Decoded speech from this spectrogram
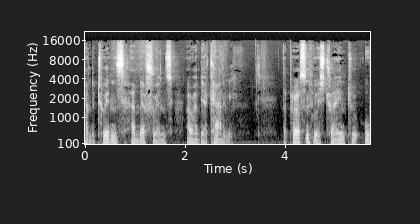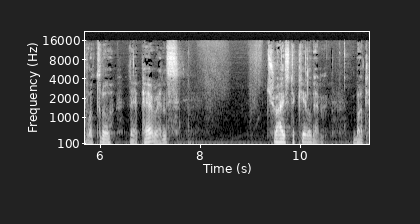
and the twins and their friends are at the academy. The person who is trying to overthrow their parents tries to kill them, but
